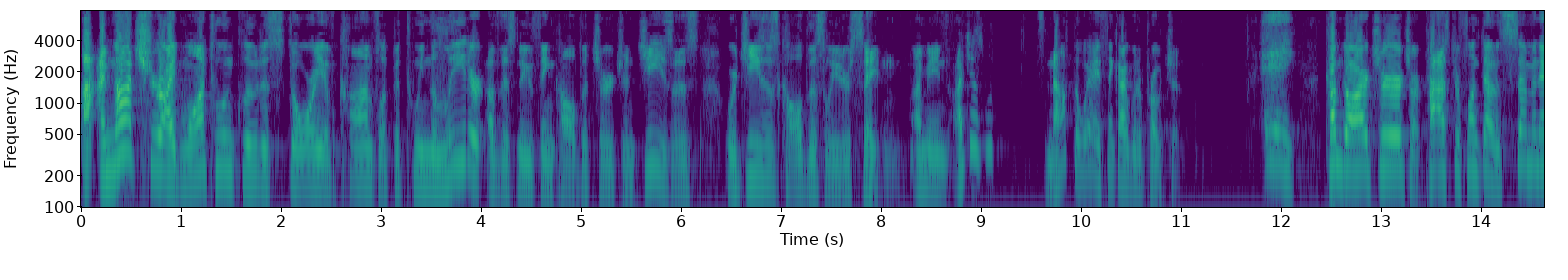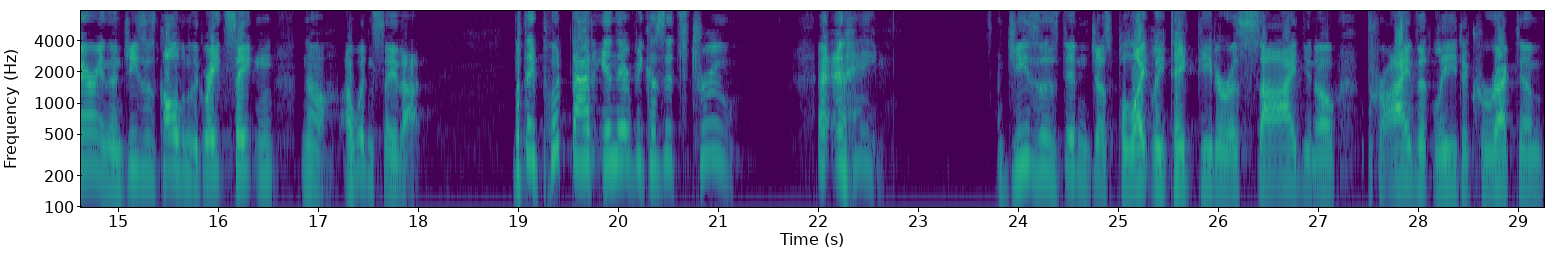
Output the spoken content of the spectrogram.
I'm not sure I'd want to include a story of conflict between the leader of this new thing called the church and Jesus, where Jesus called this leader Satan. I mean, I just, it's not the way I think I would approach it. Hey, come to our church, our pastor flunked out of seminary, and then Jesus called him the great Satan. No, I wouldn't say that. But they put that in there because it's true. And, and hey, Jesus didn't just politely take Peter aside, you know, privately to correct him.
